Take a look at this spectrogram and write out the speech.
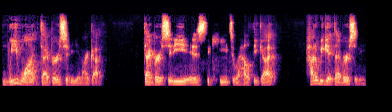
We want diversity in our gut. Diversity is the key to a healthy gut. How do we get diversity?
